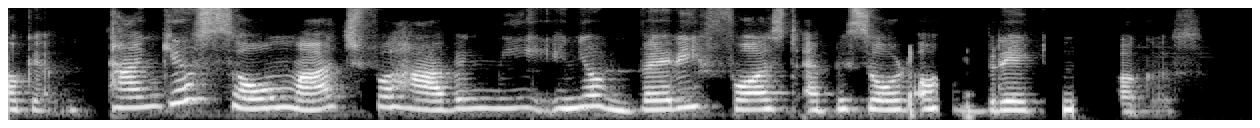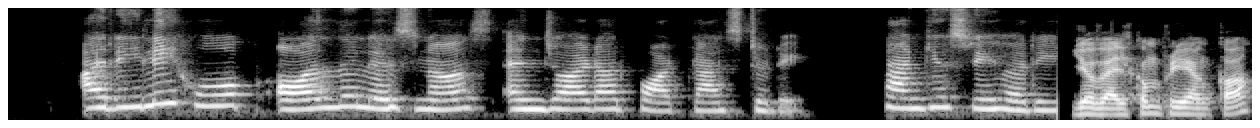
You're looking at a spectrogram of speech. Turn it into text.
Okay. Thank you so much for having me in your very first episode of Breaking Burgers. I really hope all the listeners enjoyed our podcast today. Thank you, Srihari. You're welcome, Priyanka.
